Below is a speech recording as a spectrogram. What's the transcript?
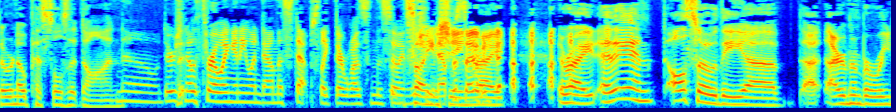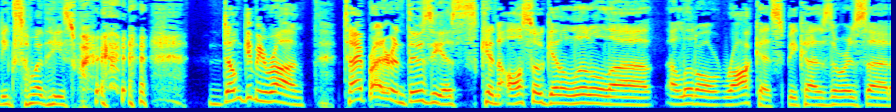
There were no pistols at dawn. No, there's no throwing anyone down the steps like there was in the sewing, sewing machine, machine, episode. right? right, and, and also the uh, I I remember reading some of these where. Don't get me wrong, typewriter enthusiasts can also get a little uh, a little raucous because there was uh,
